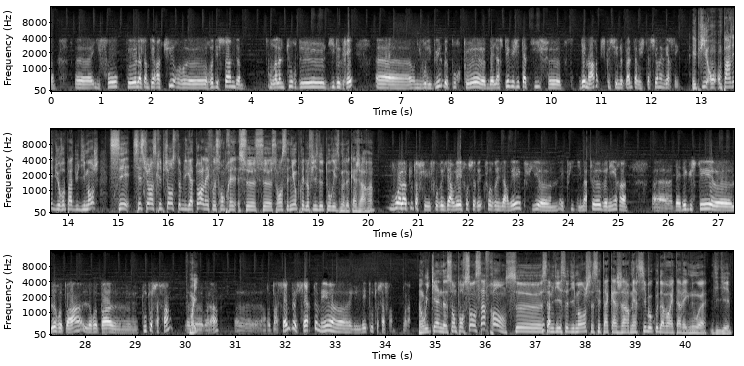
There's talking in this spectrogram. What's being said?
euh, il faut que la température euh, redescende aux alentours de 10 degrés euh, au niveau du bulbe pour que ben, l'aspect végétatif euh, démarre, puisque c'est une plante à végétation inversée. Et puis, on, on parlait du repas du dimanche. C'est sur inscription, c'est obligatoire. Là, il faut se, rempré- se, se- se renseigner auprès de l'office de tourisme de Cajar. hein. Voilà, tout à fait. Il faut réserver, il faut se ré- faut se réserver, et puis euh, et puis dimanche euh, venir euh, ben, déguster euh, le repas, le repas euh, tout au safran. Euh, Oui. Voilà, Euh, un repas simple, certes, mais euh, il est tout au safran. Voilà. Un week-end 100% safran ce samedi et ce dimanche. C'est à Cajar. Merci beaucoup d'avoir été avec nous, euh, Didier.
